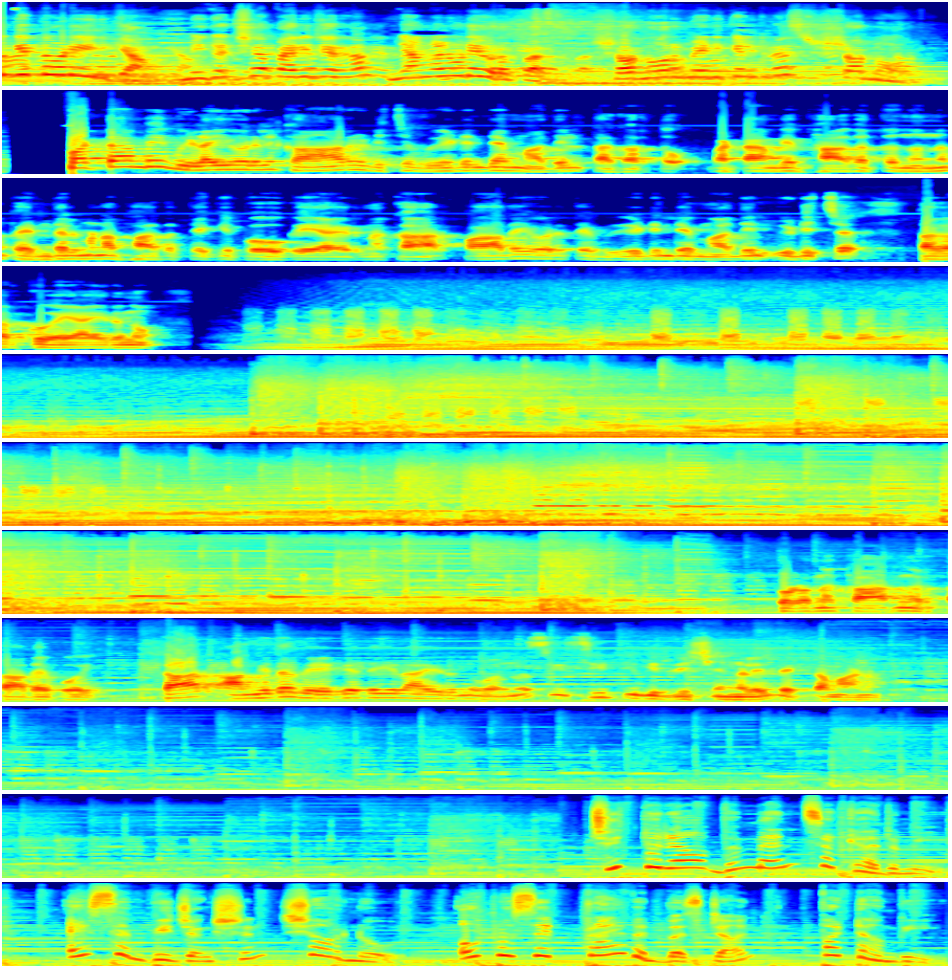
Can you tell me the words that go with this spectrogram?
ആരോഗ്യത്തോടെ ഇരിക്കാം മികച്ച പരിചരണം ഞങ്ങളുടെ ഉറപ്പ്. Shoranur medical trust Shoranur. Pattambi വിളയൂരിൽ കാറിടിച്ച് വീടിന്റെ മതിൽ തകർത്തു. പട്ടാമ്പി ഭാഗത്തു നിന്ന് പെരിന്തൽമണ ഭാഗത്തേക്ക് പോവുകയായിരുന്ന കാർ പാതയോരത്തെ വീടിന്റെ മതിൽ ഇടിച്ച് തകർക്കുകയായിരുന്നു. തുടർന്ന് കാർ നിർത്താതെ പോയി. കാർ അമിത വേഗതയിലായിരുന്നുവെന്ന് സി സി ടി വി ദൃശ്യങ്ങളിൽ വ്യക്തമാണ്. Chithura women's academy S M P junction Shoranur opposite private bus stand Pattambi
